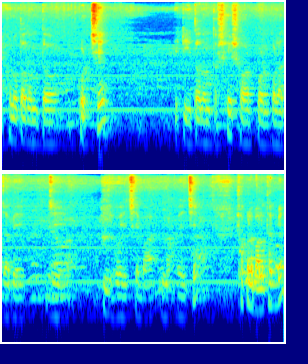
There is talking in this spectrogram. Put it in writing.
এখনও তদন্ত করছে, এটি তদন্ত শেষ হওয়ার পর বলা যাবে যে কী হয়েছে বা না হয়েছে। সকলে ভালো থাকবেন।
